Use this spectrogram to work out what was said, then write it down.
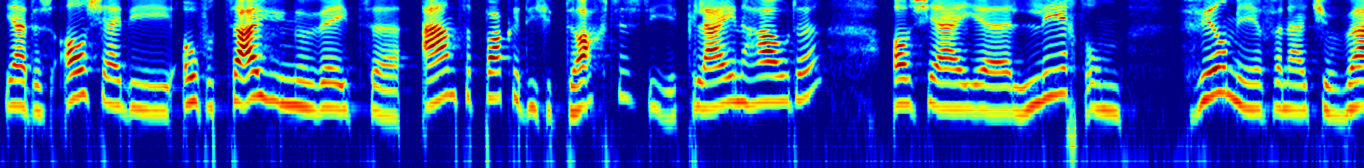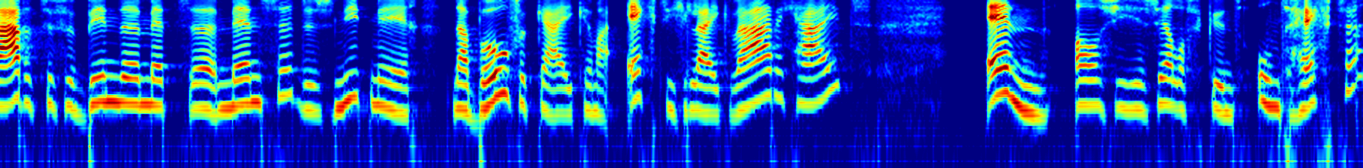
Ja, dus als jij die overtuigingen weet uh, aan te pakken, die gedachten die je klein houden, als jij uh, leert om veel meer vanuit je waarde te verbinden met mensen, dus niet meer naar boven kijken, maar echt die gelijkwaardigheid. En als je jezelf kunt onthechten,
